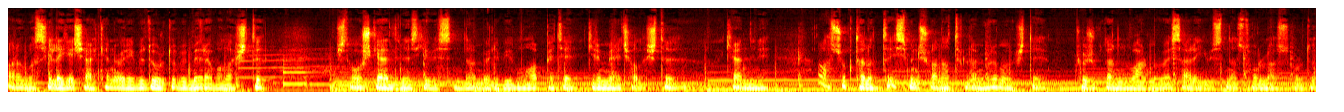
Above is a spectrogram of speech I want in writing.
arabasıyla geçerken öyle bir durdu bir merhabalaştı işte hoş geldiniz gibisinden böyle bir muhabbete girmeye çalıştı kendini az çok tanıttı. İsmini şu an hatırlamıyorum ama işte çocukların var mı vesaire gibisinden sorular sordu.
